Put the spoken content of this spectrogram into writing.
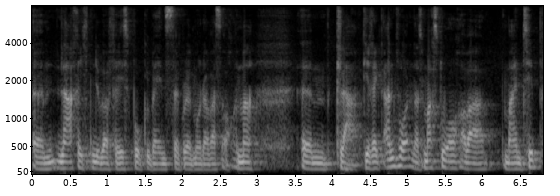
ähm, Nachrichten über Facebook, über Instagram oder was auch immer, ähm, klar, direkt antworten, das machst du auch, aber mein Tipp,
